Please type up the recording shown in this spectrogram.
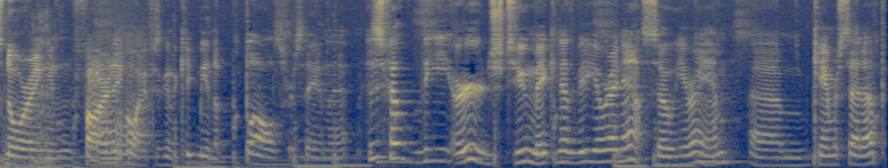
snoring and farting. My wife is gonna kick me in the balls for saying that. I just felt the urge to make another video right now, so here I am. Um, camera set up,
